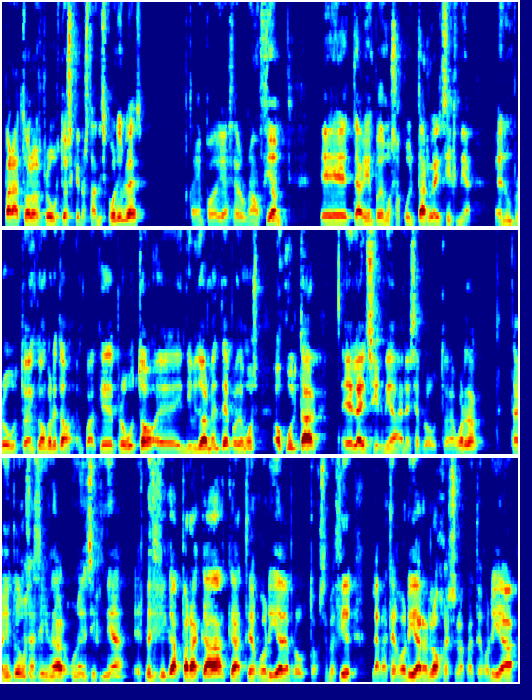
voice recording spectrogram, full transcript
para todos los productos que no están disponibles, también podría ser una opción. Eh, también podemos ocultar la insignia en un producto en concreto, en cualquier producto, eh, individualmente podemos ocultar eh, la insignia en ese producto, ¿de acuerdo? También podemos asignar una insignia específica para cada categoría de productos. Es decir, la categoría relojes o la categoría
